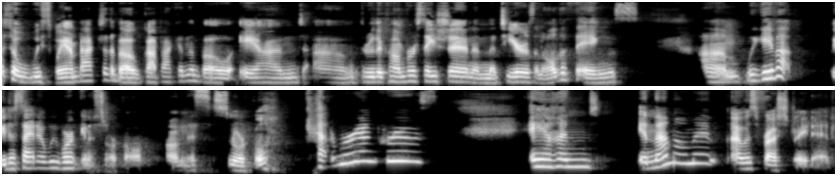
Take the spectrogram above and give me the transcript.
so we swam back to the boat, got back in the boat, and um, through the conversation and the tears and all the things, um, we gave up. We decided we weren't going to snorkel on this snorkel catamaran cruise. And in that moment, I was frustrated.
